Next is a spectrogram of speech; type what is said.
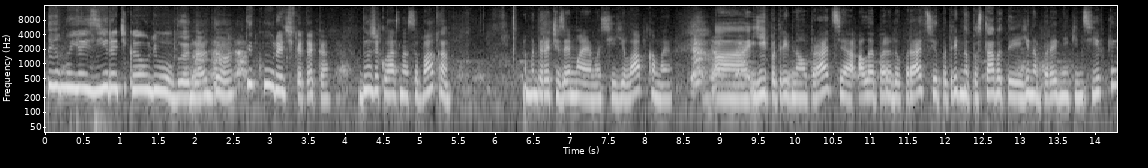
ти моя зірочка улюблена. Да. Ти курочка така. Дуже класна собака. Ми, до речі, займаємось її лапками. А, їй потрібна операція, але перед операцією потрібно поставити її на передні кінцівки.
